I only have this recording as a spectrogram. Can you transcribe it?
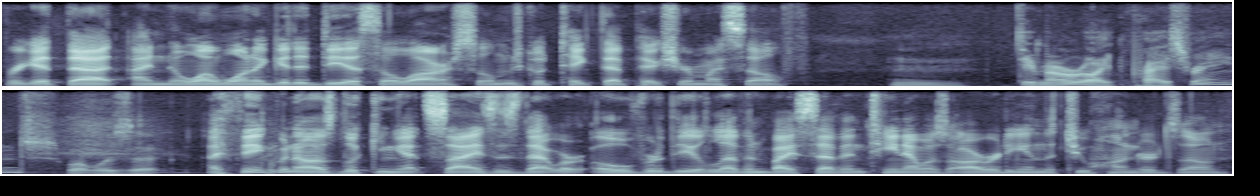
forget that. I know I want to get a DSLR, so let me just go take that picture myself. Hmm. Do you remember like price range? What was it? I think when I was looking at sizes that were over the 11 by 17, I was already in the 200 zone.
